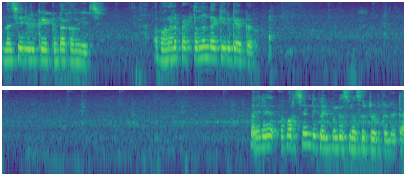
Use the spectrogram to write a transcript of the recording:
എന്നാൽ ശരി ഒരു കേക്ക് ഉണ്ടാക്കാമെന്ന് വിചാരിച്ചു. അപ്പോൾ അങ്ങനെ പെട്ടെന്ന് ഉണ്ടാക്കിയൊരു കേക്കാണ് അതിൽ കുറച്ചുണ്ട്. പരിപ്പും ക്രിസ്മസ് ഇട്ട് കൊടുക്കണ്ട കേട്ടോ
